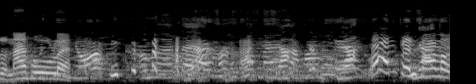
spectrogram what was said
ตัวหน้าทูเลยเอามาแต่เนี่ยว่าเป็นปลาเหรอ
